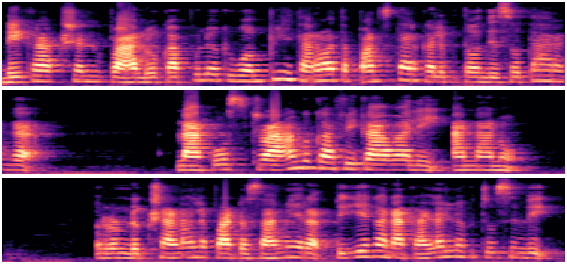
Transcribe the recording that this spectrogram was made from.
డికాక్షన్ పాలు కప్పులోకి వంపి తర్వాత పంచదార కలుపుతోంది సుతారంగా. నాకు స్ట్రాంగ్ కాఫీ కావాలి అన్నాను. రెండు క్షణాల పాటు సమీర తీయగా నా కళ్ళల్లోకి చూసింది.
